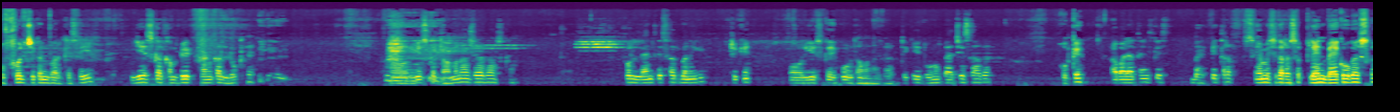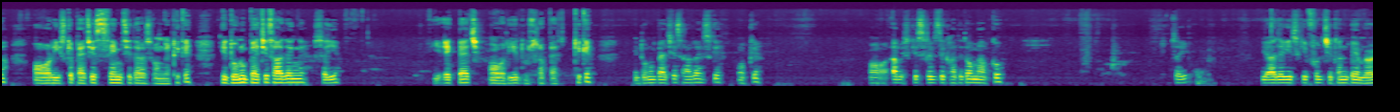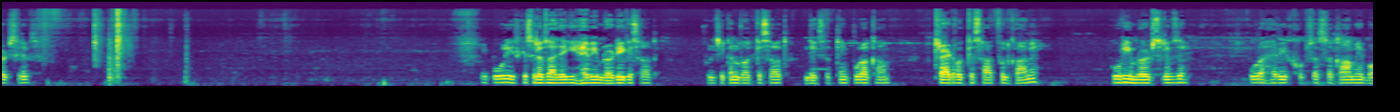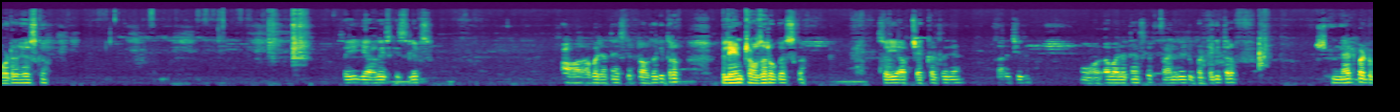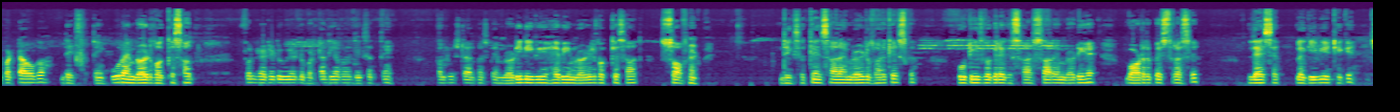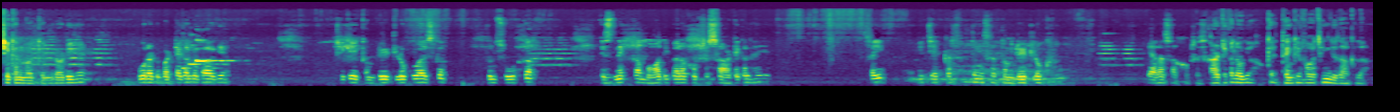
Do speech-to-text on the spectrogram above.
और फुल चिकन वर्क है सही ये इसका कंप्लीट फ्रंट का लुक है। और ये इसका दामन आ जाएगा इसका। फुल लेंथ के साथ बनेगी, ठीक है। और ये इसका एक और दामन आ जाएगा, ठीक है। ये दोनों पैचेस आ गए। ओके अब आ जाते हैं इसके बैक की तरफ़ सेम इसी तरह से प्लेन बैक होगा इसका और इसके पैचेस सेम इसी तरह से होंगे, ठीक है? ये दोनों पैचेस आ जाएँगे, सही है? ये एक पैच और ये दूसरा पैच ठीक है? ये दोनों पैचेस आ गए इसके ओके और अब इसकी स्लीव्स दिखा देता हूँ मैं आपको। सही? ये आ जाएगी इसकी फुल चिकन पे एम्ब्रॉयड स्लीव्स ये पूरी इसकी स्लीव्स आ जाएगी हैवी एम्ब्रॉयडरी के साथ। फुल चिकन वर्क के साथ, देख सकते हैं पूरा काम। थ्रेड वर्क के साथ फुल काम है। पूरी एम्ब्रॉयड स्लीव्स है। पूरा हैवी खूबसूरत सा काम है बॉर्डर है इसका। सही, ये आ गई इसकी स्लीव्स और अब आ जाते हैं इसके ट्राउज़र की तरफ़। प्लेन ट्राउज़र होगा इसका। सही, आप चेक करते जाएँ सारी चीज़ें। और अब आ जाते हैं इसके फाइनली दुपट्टे की तरफ़। नेट पर दुपट्टा होगा, देख सकते हैं पूरा एम्ब्रॉयड वर्क के साथ। फुल रेडी टू वेयर, दुपट्टा दिया हुआ है, देख सकते हैं। पल्लू स्टाइल पर इस पर एम्ब्रॉयडरी दी हुई है, हैवी एम्ब्रॉयडरी वर्क के साथ, सॉफ्ट नेट पे। देख सकते हैं, सारा एम्ब्रॉयडरी वर्क है इसका, बूटीज़ वगैरह के साथ सारा एम्ब्रॉयडरी है, बॉर्डर पे इस तरह से, लेस लगी हुई है, ठीक है, चिकन वर्क एम्ब्रॉयडरी है, पूरा दुपट्टे का लुक आ गया। ठीक है, कंप्लीट लुक हुआ इसका, फुल सूट का, इस नेक का बहुत ही प्यारा, खूबसूरत सा आर्टिकल है ये। सही, ये चेक कर सकते हैं इसका कंप्लीट लुक। प्यारा सा खूबसूरत आर्टिकल हो गया. Okay thank you for watching जजाकल्ला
